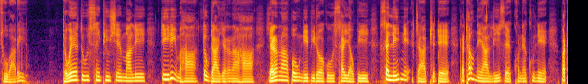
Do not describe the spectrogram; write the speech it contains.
ဆိုပါတယ်တဝဲသူစင်ဖြူရှင်မာလေးတီရိမဟာတုတ်တာယရနာဟာယရနာပုံနေပြည်တော်ကိုဆိုက်ရောက်ပြီး14နှစ်အကြာဖြစ်တဲ့1248ခုနှစ်ပထ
